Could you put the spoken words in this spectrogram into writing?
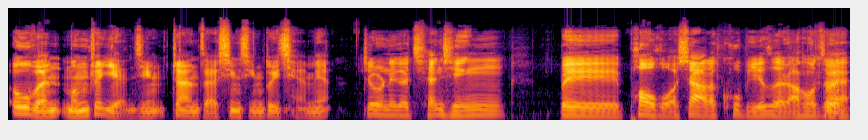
欧文蒙着眼睛站在行刑队前面，就是那个前情被炮火吓得哭鼻子，然后在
